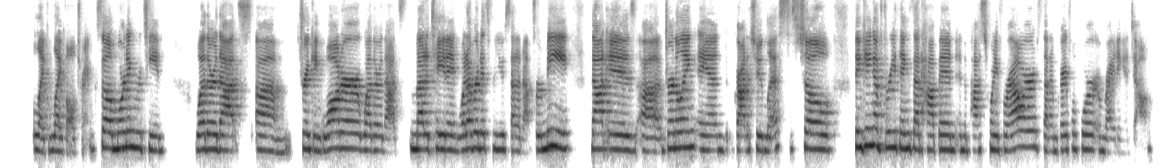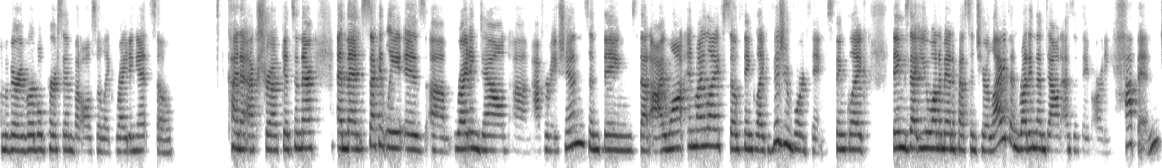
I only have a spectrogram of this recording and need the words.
like life altering. So morning routine, whether that's um, drinking water, whether that's meditating, whatever it is for you, set it up. For me, that is uh, journaling and gratitude lists. So thinking of three things that happened in the past 24 hours that I'm grateful for and writing it down. I'm a very verbal person, but also like writing it. So kind of extra gets in there. And then secondly is um, writing down um, affirmations and things that I want in my life. So think like vision board things, think like things that you want to manifest into your life and writing them down as if they've already happened.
